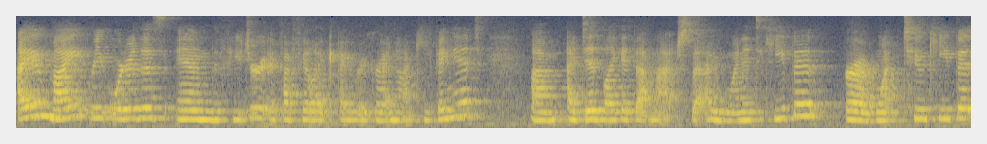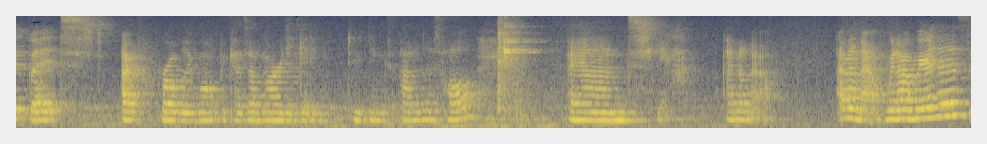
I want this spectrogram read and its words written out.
I might reorder this in the future if I feel like I regret not keeping it. Um, I did like it that much that I wanted to keep it, or I want to keep it, but I probably won't because I'm already getting two things out of this haul. And yeah, I don't know. I don't know. When I wear this,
